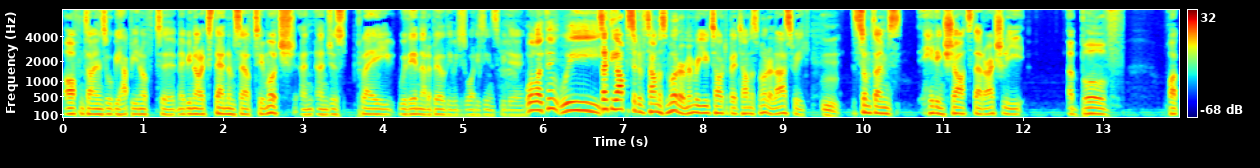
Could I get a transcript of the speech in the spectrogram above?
oftentimes will be happy enough to maybe not extend himself too much and, and just play within that ability, which is what he seems to be doing. Well, I think we. It's like the opposite of Thomas Muller. Remember, you talked about Thomas Muller last week. Mm. Sometimes hitting shots that are actually above what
